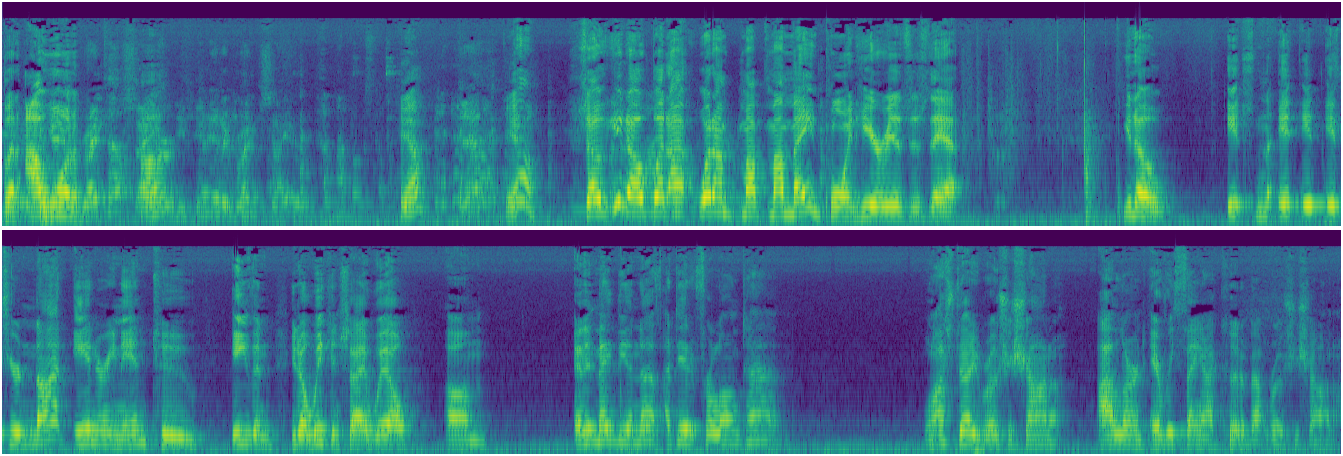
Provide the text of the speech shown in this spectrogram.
but I You did want a great to, Seder. You did a great Seder. yeah. Yeah. Yeah. So you know, but I, what I'm my, my main point here is is that you know it's it, it if you're not entering into even you know we can say well um, and it may be enough. I did it for a long time. When I studied Rosh Hashanah, I learned everything I could about Rosh Hashanah.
